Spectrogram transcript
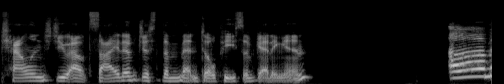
challenged you outside of just the mental piece of getting in? Um,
